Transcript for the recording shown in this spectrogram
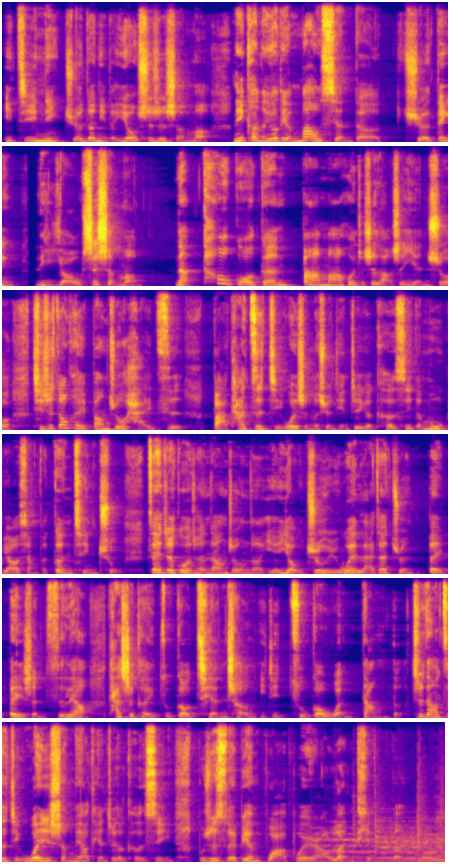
以及你觉得你的优势是什么，你可能有点冒险的决定理由是什么。那透过跟爸妈或者是老师演说，其实都可以帮助孩子把他自己为什么选填这个科系的目标想得更清楚。在这过程当中呢，也有助于未来在准备备审资料，他是可以足够虔诚以及足够稳当的，知道自己为什么要填这个科系，不是随便寡不会然后乱填的。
